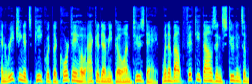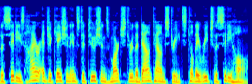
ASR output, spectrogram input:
and reaching its peak with the Cortejo Académico on Tuesday, when about 50,000 students of the city's higher education institutions march through the downtown streets till they reach the city hall.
